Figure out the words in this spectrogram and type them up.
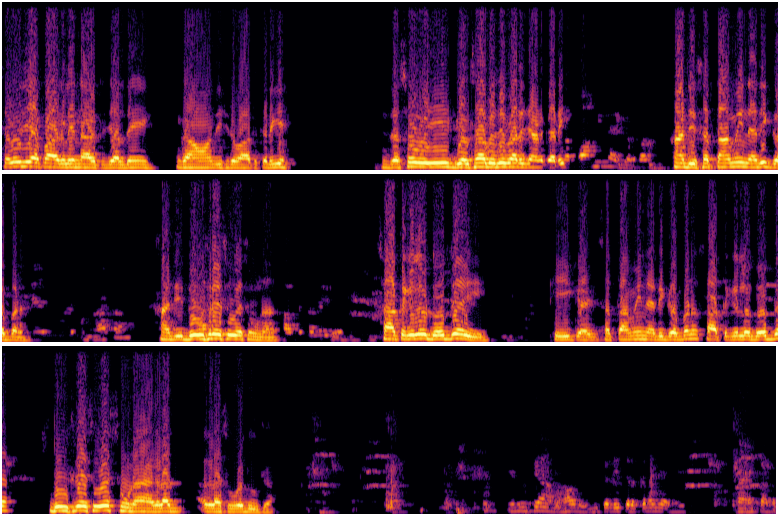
ਚਲੋ ਜੀ, ਆਪਾਂ ਅਗਲੇ ਨਾਗ ਤੇ ਚੱਲਦੇ ਹਾਂ ਗਾਵਾਂ ਦੀ ਸ਼ੁਰੂਆਤ ਕਰੀਏ। ਦੱਸੋ ਜੀ, ਗਿਲ ਸਾਹਿਬ ਇਹਦੇ ਬਾਰੇ ਜਾਣਕਾਰੀ? ਤਾਂ ਹਾਂਜੀ 7 ਮਹੀਨਿਆਂ ਦੀ ਗੱਬਣ। ਹਾਂਜੀ, ਦੂਸਰੇ ਸੂਏ ਸੂਣਾ। 7 ਕਿਲੋ ਦੁੱਧ ਹੈ ਜੀ। ਠੀਕ ਹੈ ਜੀ 7 ਮਹੀਨਿਆਂ ਦੀ ਗੱਬਣ 7 ਕਿਲੋ ਦੁੱਧ। ਦੂਸਰੇ ਸੂਏ ਸੂਣਾ, ਅਗਲਾ ਅਗਲਾ ਸੂਆ ਦੂਜਾ। ਇਹਨੂੰ ਧਿਆਨ ਨਾਲ ਹੋਵੇ ਕਦੀ ਤਰਕ ਨਾ ਜਾਵੇ। ਐਂ ਕਰ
